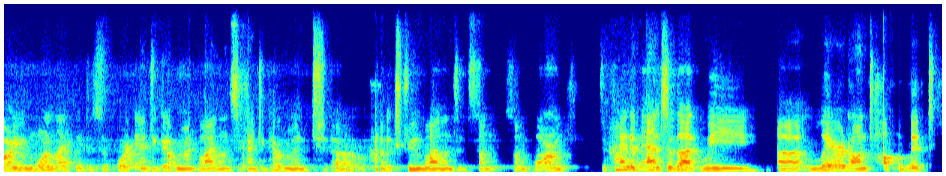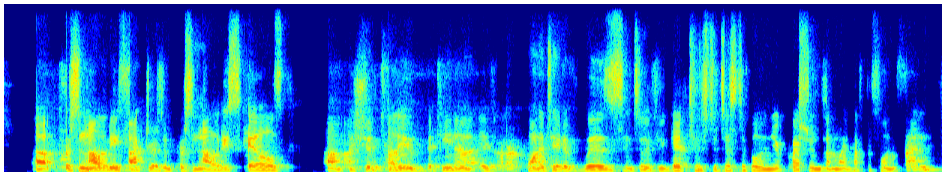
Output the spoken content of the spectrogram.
are you more likely to support anti-government violence, anti-government uh, kind of extreme violence in some, some form? To kind of answer that, we uh, layered on top of it uh, personality factors and personality scales um, I should tell you, Bettina is our quantitative whiz, and so if you get too statistical in your questions, I might have to phone a friend.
